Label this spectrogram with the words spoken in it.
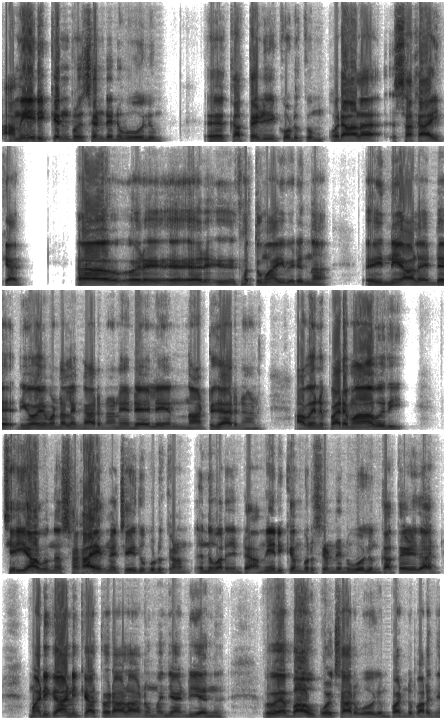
അമേരിക്കൻ പ്രസിഡന്റിന് പോലും കത്തെഴുതി കൊടുക്കും ഒരാളെ സഹായിക്കാൻ. കത്തുമായി വരുന്ന ഇന്നയാൾ എന്റെ നിയോജകമണ്ഡലംകാരനാണ് എന്റെ ഇലയൻ നാട്ടുകാരനാണ്. അവന് പരമാവധി ചെയ്യാവുന്ന സഹായങ്ങൾ ചെയ്തു കൊടുക്കണം എന്ന് പറഞ്ഞിട്ട് അമേരിക്കൻ പ്രസിഡന്റിന് പോലും കത്തെഴുതാൻ മടി കാണിക്കാത്ത ഒരാളാണ് ഉമ്മൻചാണ്ടി എന്ന് ബാബു പോൾ സാർ പോലും പണ്ട് പറഞ്ഞ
